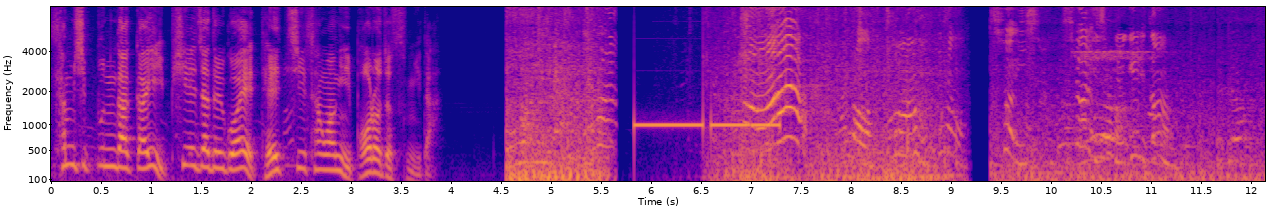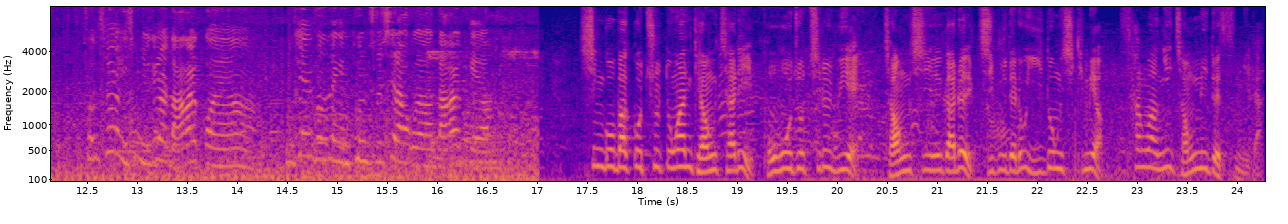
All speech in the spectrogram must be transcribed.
30분 가까이 피해자들과의 대치 상황이 벌어졌습니다. 저 10월 26일에 나갈 거예요. 유진 선생님 돈 주시라고요. 나갈게요. 신고받고 출동한 경찰이 보호 조치를 위해 정 씨 일가를 지구대로 이동시키며 상황이 정리됐습니다.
